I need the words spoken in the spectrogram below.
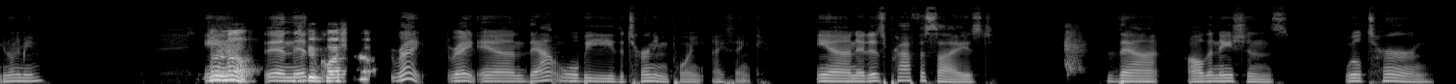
You know what I mean? I don't know. And That's it, a good question. Right, right. And that will be the turning point, I think. And it is prophesized that all the nations will turn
